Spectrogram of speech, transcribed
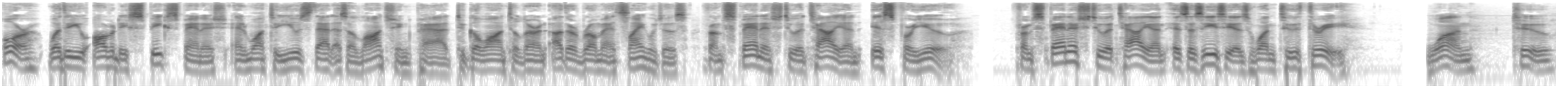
or whether you already speak Spanish and want to use that as a launching pad to go on to learn other Romance languages. From Spanish to Italian is for you. From Spanish to Italian is as easy as one, two, three. One, two,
